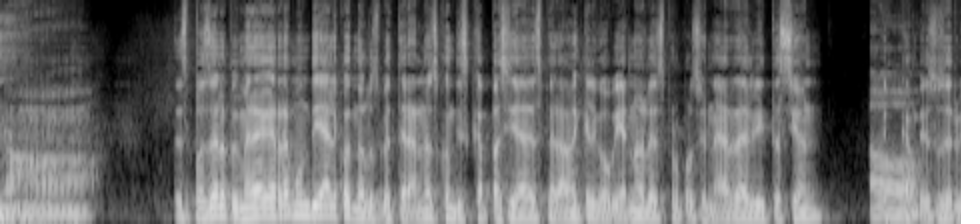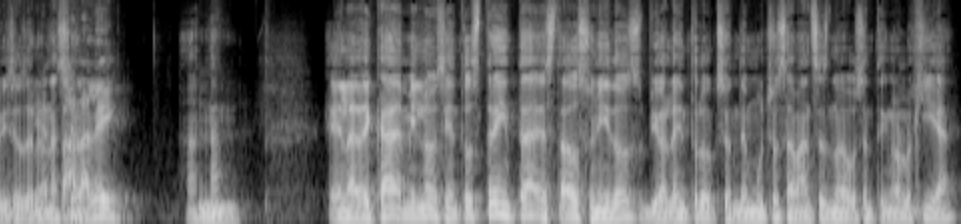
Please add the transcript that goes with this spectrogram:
No. Después de la Primera Guerra Mundial, cuando los veteranos con discapacidad esperaban que el gobierno les proporcionara rehabilitación, Oh. a cambio de sus servicios de la nación. la ley. Ajá. En la década de 1930, Estados Unidos vio la introducción de muchos avances nuevos en tecnología,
